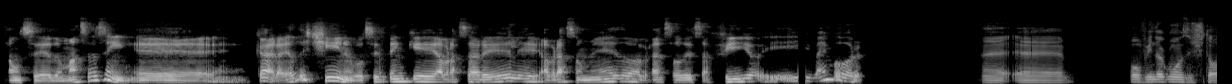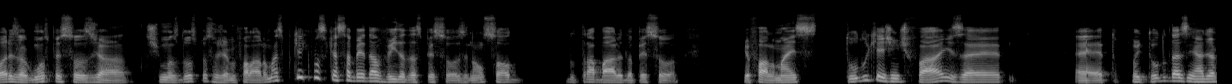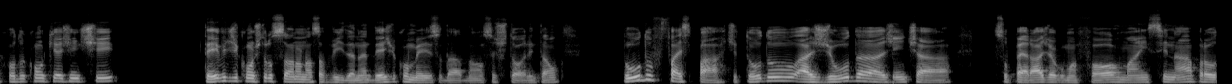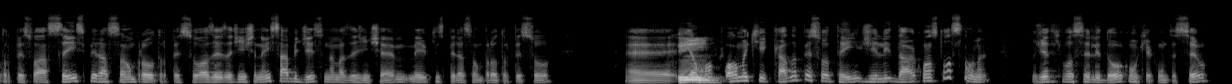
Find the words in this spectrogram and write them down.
tão cedo. Mas assim, é... cara, é o destino. Você tem que abraçar ele, abraça o medo, abraça o desafio e vai embora. É, é, ouvindo algumas histórias, algumas pessoas já, acho umas duas pessoas já me falaram, mas por que que você quer saber da vida das pessoas e não só do trabalho da pessoa? Eu falo, mas tudo que a gente faz é, é foi tudo desenhado de acordo com o que a gente teve de construção na nossa vida, né? Desde o começo da, da nossa história. Então, tudo faz parte, tudo ajuda a gente a superar de alguma forma, a ensinar para outra pessoa, a ser inspiração para outra pessoa. Às vezes a gente nem sabe disso, né? Mas a gente é meio que inspiração para outra pessoa. É, e é uma forma que cada pessoa tem de lidar com a situação, né? Do jeito que você lidou com o que aconteceu,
